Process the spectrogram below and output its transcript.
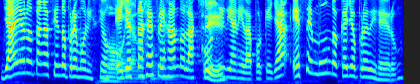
Ya ellos no están haciendo premonición, No, ellos están no reflejando la Sí. cotidianidad, porque ya ese mundo que ellos predijeron,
